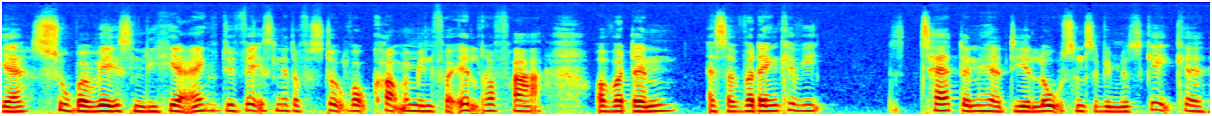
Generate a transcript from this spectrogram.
ja, super væsentlig her. Ikke? Det er væsentligt at forstå, hvor kommer mine forældre fra, og hvordan, altså, hvordan kan vi tage den her dialog, sådan, så vi måske kan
